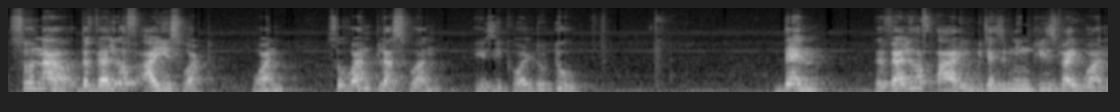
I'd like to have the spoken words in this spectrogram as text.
so now the value of i is what? 1. So 1 plus 1 is equal to 2. Then the value of i which has been increased by 1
